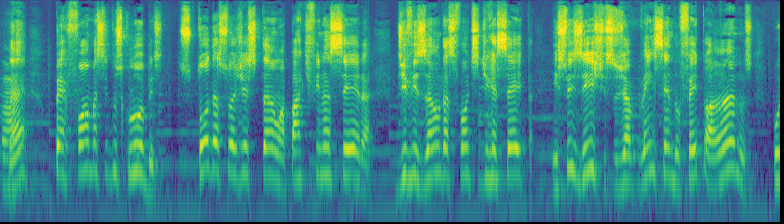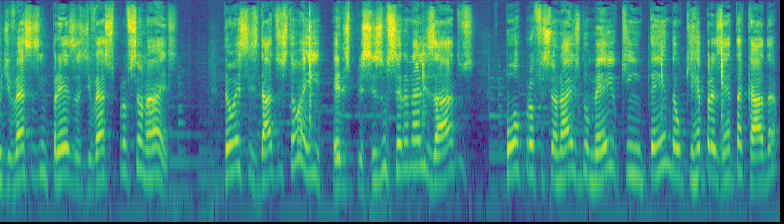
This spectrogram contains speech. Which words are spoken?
Claro. Né? Performance dos clubes, toda a sua gestão, a parte financeira, divisão das fontes de receita. Isso existe, isso já vem sendo feito há anos por diversas empresas, diversos profissionais. Então, esses dados estão aí, eles precisam ser analisados por profissionais do meio que entendam o que representa cada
